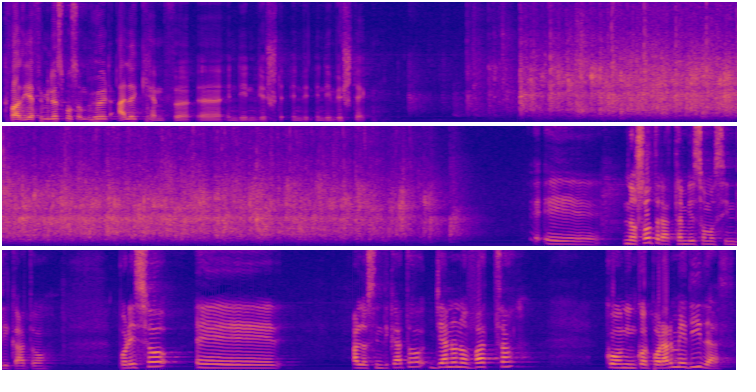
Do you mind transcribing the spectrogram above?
quasi der Feminismus umhüllt alle Kämpfe, äh, in, denen wir, in, in denen wir stecken. Eh, nosotras también somos sindicatos. Por eso, eh, a los sindicatos ya no nos basta con incorporar medidas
